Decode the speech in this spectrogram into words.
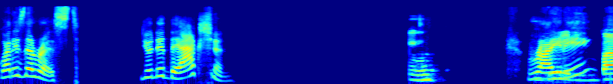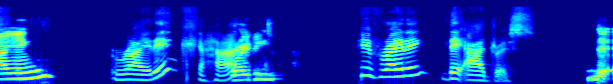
What is the rest? You need the action. Writing, buying writing, uh-huh. Writing. He's writing the address. the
